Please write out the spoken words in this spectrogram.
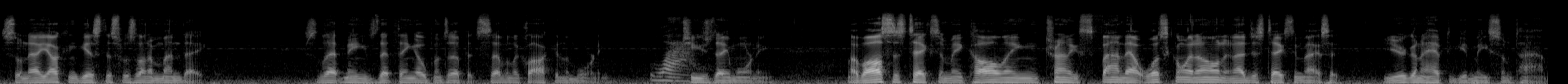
So now y'all can guess this was on a Monday. So that means that thing opens up at seven o'clock in the morning. Wow. Tuesday morning. My boss is texting me, calling, trying to find out what's going on, and I just texted him back. I said, "You're going to have to give me some time."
